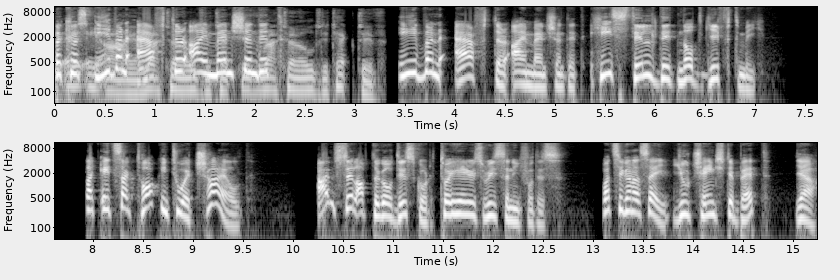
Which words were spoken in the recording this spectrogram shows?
Because even after I mentioned it- Detective. even after I mentioned it, he still did not gift me. Like, it's like talking to a child. I'm still up to go Discord to hear his reasoning for this. What's he gonna say? You changed the bet? Yeah,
